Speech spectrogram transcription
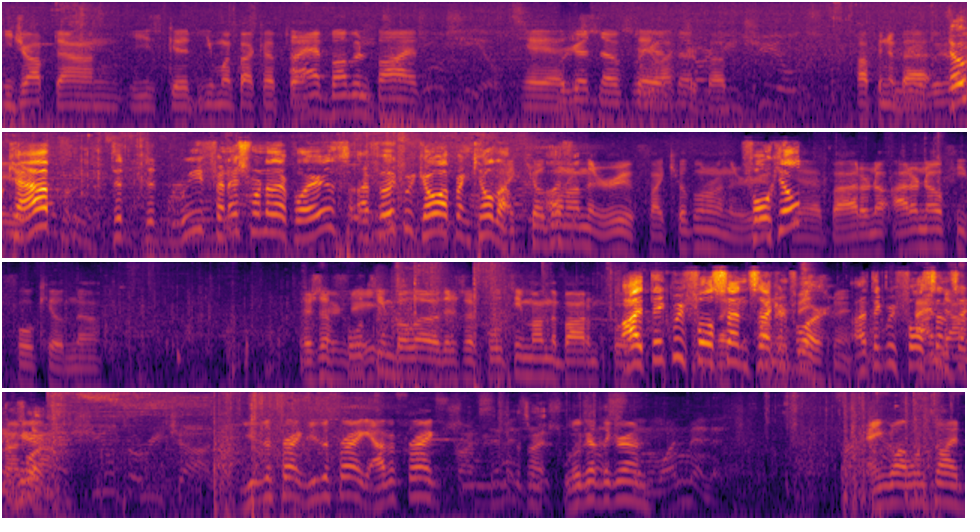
He dropped down. He's good. He went back up there. I have Bub and five. Yeah, yeah. We're good though, Stay we're left good bub. Hop in a bat. No cap. Did, did we finish one of their players? I feel like we go up and kill them. I killed one on the roof. I killed one on the roof. Full kill? Yeah, but I don't know. I don't know if he full killed. No. There's a They're full nade. team below. There's a full team on the bottom floor. I think we full Like, send second floor. basement. I think we full I'm send down, second I'm floor. down. Use a frag. Use a frag. I have a frag. Look at the ground. One minute. Angle on one side.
